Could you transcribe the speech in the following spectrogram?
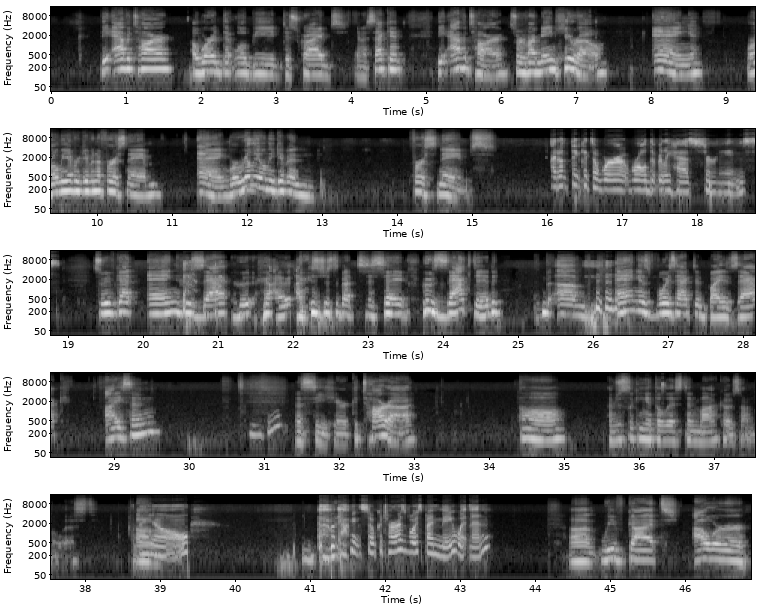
the Avatar, a word that will be described in a second. The Avatar, sort of our main hero, Aang. We're only ever given a first name, Aang. We're really only given first names. I don't think it's a wor- world that really has surnames. So we've got Aang, who's Zach, who I, I was just about to say, who's Zacted. Um, Aang is voice acted by Zach Eisen. Let's see here. Katara. Oh, I'm just looking at the list, and Mako's on the list. I Um, know. so Katara is voiced by Mae Whitman. Um, we've got our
